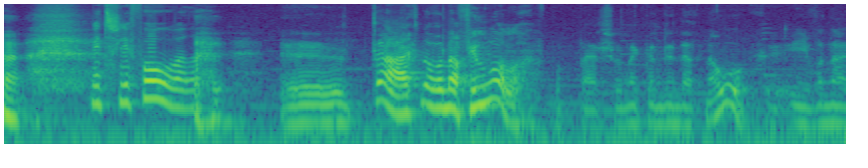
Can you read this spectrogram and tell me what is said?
Відшліфовували. Е, Так, ну вона філолог, по-перше, вона кандидат наук, і вона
